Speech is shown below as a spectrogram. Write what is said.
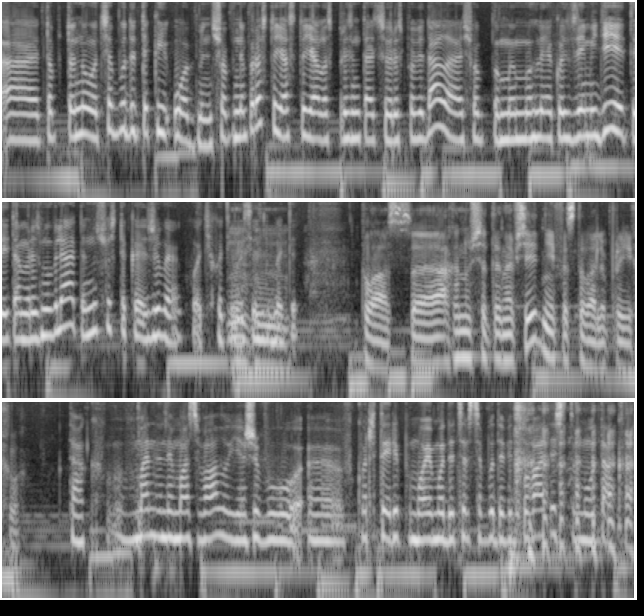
Е, Тобто, ну це буде такий обмін, щоб не просто я стояла з презентацією, розповідала, а щоб ми могли якось взаємодіяти і там розмовляти. Ну, щось таке живе, хоч хотілося Мгм. зробити. Клас. Е, А Гануся, ти на всі дні фестивалю приїхала? Так, в мене нема звалу. Я живу е, в квартирі, по-моєму, де це все буде відбуватись. Тому так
